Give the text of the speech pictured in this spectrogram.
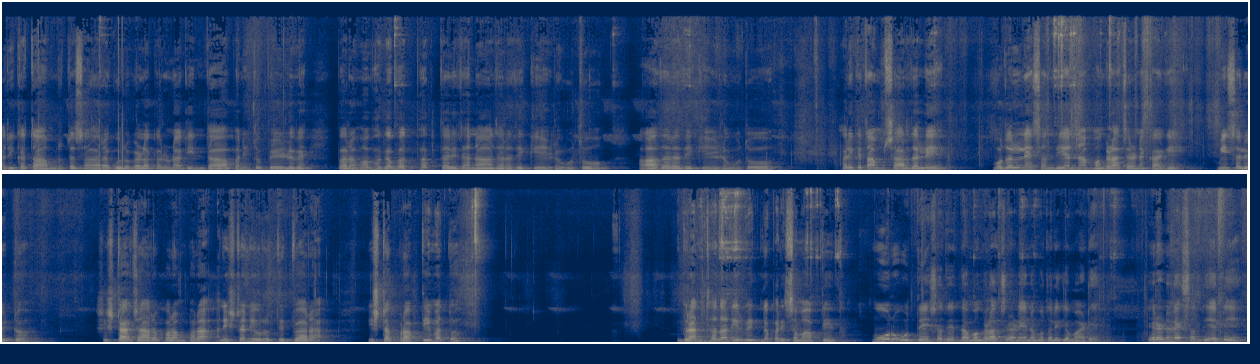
ಹರಿಕಥಾಮೃತಸಾರ ಗುರುಗಳ ಕರುಣದಿಂದ ಅಪನಿತು ಪೇಳುವೆ. ಪರಮ ಭಗವದ್ಭಕ್ತರಿದನಾದರದಿ ಕೇಳುವುದು, ಆದರದಿ ಕೇಳುವುದು. ಹರಿಕಥಾಂಸಾರದಲ್ಲಿ ಮೊದಲನೇ ಸಂಧಿಯನ್ನು ಮಂಗಳಾಚರಣೆಗಾಗಿ ಮೀಸಲಿಟ್ಟು ಶಿಷ್ಟಾಚಾರ ಪರಂಪರ, ಅನಿಷ್ಟ ನಿವೃತ್ತಿ ದ್ವಾರ ಇಷ್ಟಪ್ರಾಪ್ತಿ ಮತ್ತು ಗ್ರಂಥದ ನಿರ್ವಿಘ್ನ ಪರಿಸಮಾಪ್ತಿ ಅಂತ. ಮೂರು ಉದ್ದೇಶದಿಂದ ಮಂಗಳಾಚರಣೆಯನ್ನು ಮೊದಲಿಗೆ ಮಾಡಿ ಎರಡನೇ ಸಂಧಿಯಲ್ಲಿ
